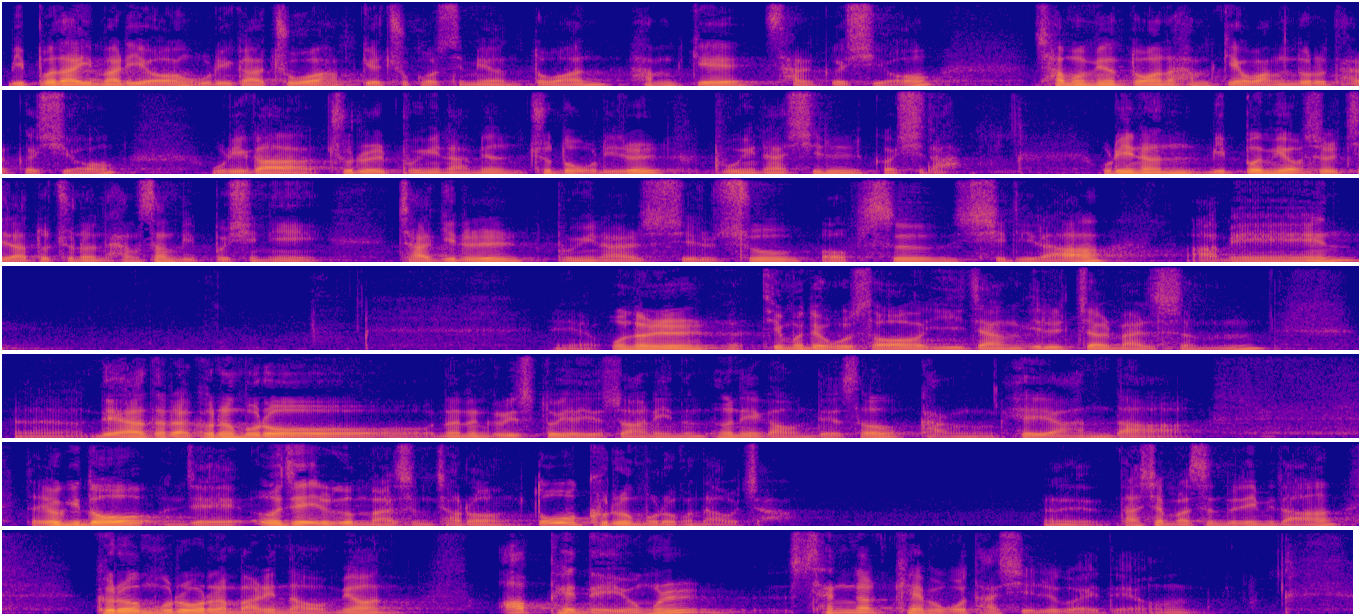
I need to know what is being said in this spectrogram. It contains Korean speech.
믿보다 이 말이요 우리가 주와 함께 죽었으면 또한 함께 살 것이요 참으면 또한 함께 왕노릇 할 것이요 우리가 주를 부인하면 주도 우리를 부인하실 것이다. 우리는 믿음이 없을지라도 주는 항상 믿으시니 자기를 부인하실 수 없으시리라. 아멘. 예, 오늘 디모데후서 2장 1절 말씀 어, 내 아들아 그러므로 너는 그리스도 예수 안에 있는 은혜 가운데서 강해야 한다. 자, 여기도 이제 어제 읽은 말씀처럼 또 그러므로가 나오죠. 네, 다시 말씀드립니다. 그러므로라는 말이 나오면 앞에 내용을 생각해보고 다시 읽어야 돼요.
